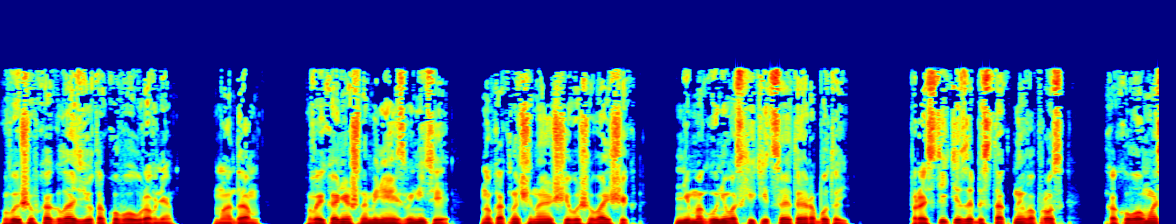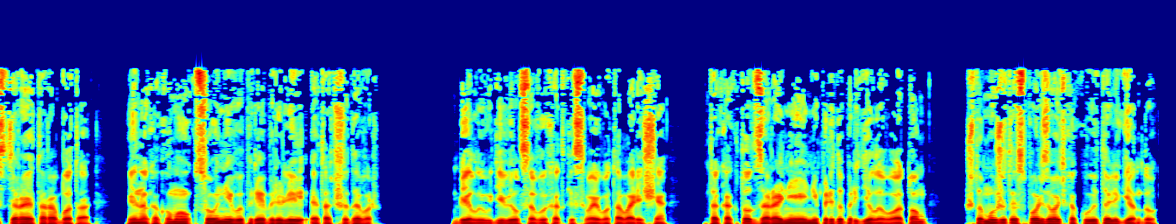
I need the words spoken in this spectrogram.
Вышивка гладью такого уровня. Мадам, вы, конечно, меня извините, но как начинающий вышивальщик не могу не восхититься этой работой. Простите за бестактный вопрос, какого мастера эта работа и на каком аукционе вы приобрели этот шедевр? Белый удивился выходке своего товарища, так как тот заранее не предупредил его о том, что может использовать какую-то легенду,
